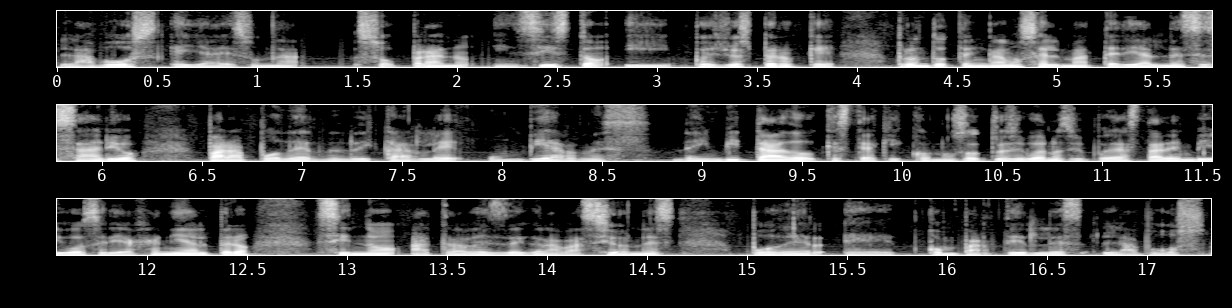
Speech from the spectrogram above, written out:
la voz. Ella es una soprano, insisto, y pues yo espero que pronto tengamos el material necesario para poder dedicarle un viernes de invitado que esté aquí con nosotros. Y bueno, si puede estar en vivo sería genial, pero si no, a través de grabaciones poder eh, compartirles la voz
